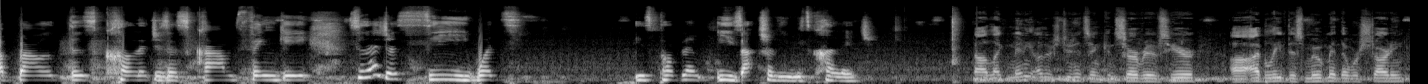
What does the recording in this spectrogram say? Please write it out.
about this college is a scam thingy. So let's just see what his problem is actually with college. Uh, like many other students and conservatives here, uh, I believe this movement that we're starting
